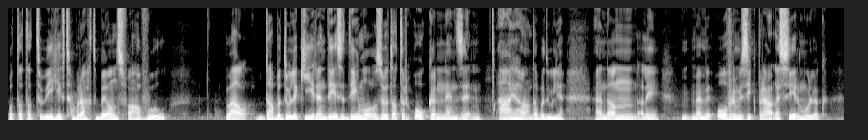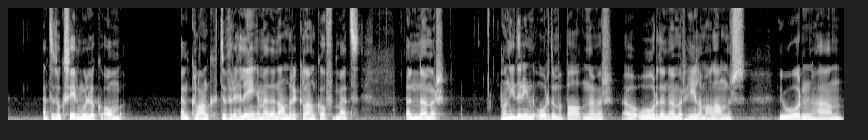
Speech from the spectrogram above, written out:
Wat dat, dat teweeg heeft gebracht bij ons van gevoel? Wel, dat bedoel ik hier in deze demo, zou dat er ook kunnen in zitten. Ah ja, dat bedoel je. En dan, allee, met, me- over muziek praten is zeer moeilijk. En het is ook zeer moeilijk om een klank te vergelijken met een andere klank of met een nummer. Want iedereen hoort een bepaald nummer, uh, hoort een nummer helemaal anders. Je woorden gaan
